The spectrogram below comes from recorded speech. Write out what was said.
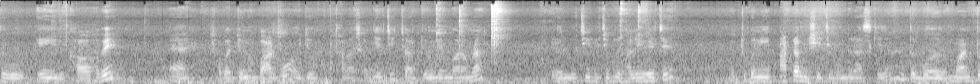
তো এই খাওয়া হবে। হ্যাঁ সবার জন্য বাড়বো, ওই যে থালা সাজিয়েছি, চারজন মেম্বার আমরা। লুচি, লুচিগুলো ভালোই হয়েছে। একটুখানি আটা মিশিয়েছি বন্ধুরা আজকে, জানেন তো? ময়ান তো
